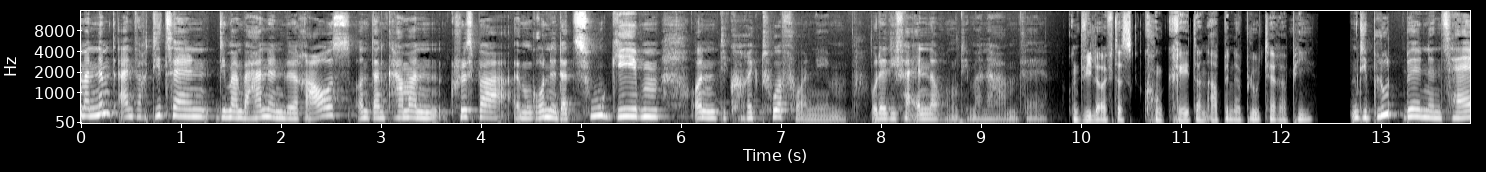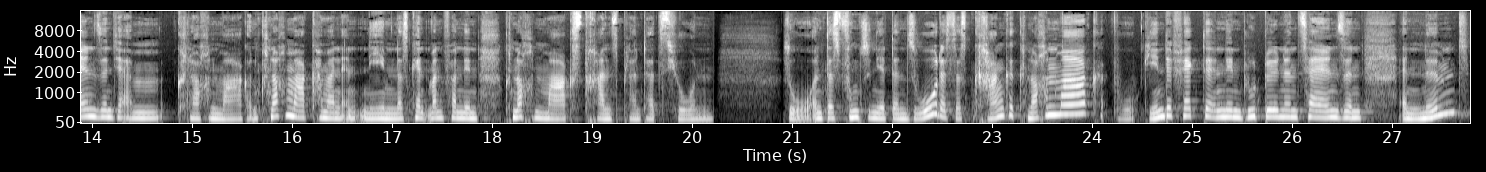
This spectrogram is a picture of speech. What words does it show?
man nimmt einfach die Zellen, die man behandeln will, raus und dann kann man CRISPR im Grunde dazugeben und die Korrektur vornehmen oder die Veränderung, die man haben will. Und wie läuft das konkret dann ab in der Bluttherapie? Die blutbildenden Zellen sind ja im Knochenmark und Knochenmark kann man entnehmen. Das kennt man von den Knochenmarkstransplantationen. So, und das funktioniert dann so, dass das kranke Knochenmark, wo Gendefekte in den blutbildenden Zellen sind, entnimmt,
